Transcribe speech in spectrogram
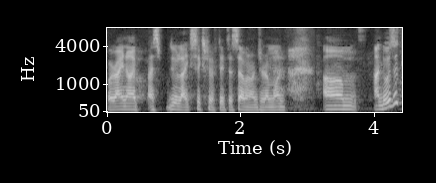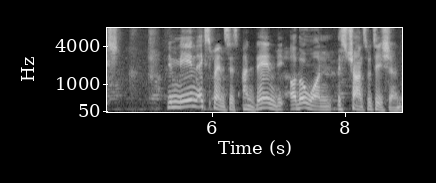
but right now I do like 650 to 700 a month um and those are t- the main expenses and then the other one is transportation.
